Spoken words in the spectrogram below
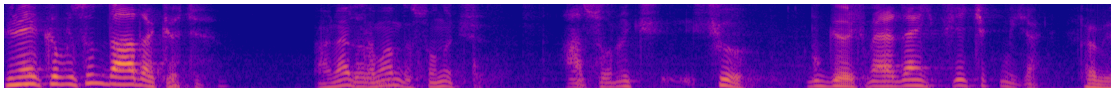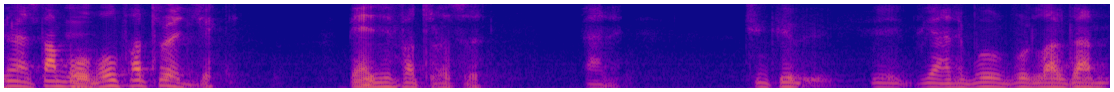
Güney Kıbrıs'ın daha da kötü. Ana tamam da sonuç. Ha sonuç şu. Bu görüşmelerden hiçbir şey çıkmayacak. Tabii. Yunanistan bol bol fatura ödeyecek. Benzin faturası. Yani çünkü e, yani bu buralardan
